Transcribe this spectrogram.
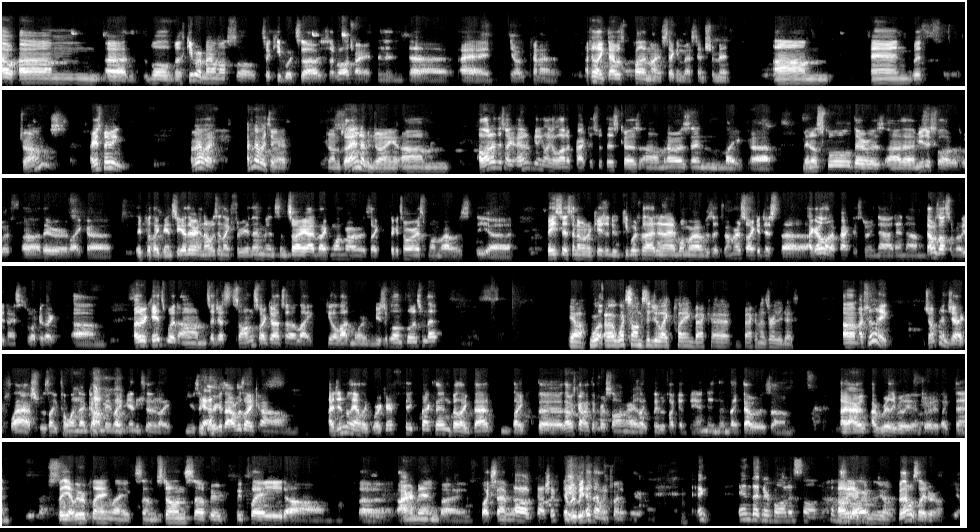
Oh, um, uh, well, with keyboard, my mom also took keyboard, so I was just like, well, I'll try it. And then uh, I, you know, kind of, I feel like that was probably my second best instrument. Um, and with drums, I guess maybe I forgot like I forgot what I drums, but I ended up enjoying it. Um, a lot of this, I ended up getting like a lot of practice with this because um, when I was in like uh, middle school, there was uh, the music school I was with. Uh, they were like uh, they put like bands together, and I was in like three of them. And, so- and so I had like one where I was like the guitarist, one where I was the uh, bassist, and I would occasionally do keyboard for that. And I had one where I was a drummer, so I could just uh, I got a lot of practice doing that, and um, that was also really nice as well because like um, other kids would um, suggest songs, so I got to like get a lot more musical influence from that. Yeah, what uh, what songs did you like playing back uh, back in those early days? Um, I feel like Jumpin' Jack Flash was like the one that got me like into like music Yeah. because I was like um I didn't really have like work ethic back then, but like that like the that was kind of like the first song I like played with like a band, and then like that was um I I, I really really enjoyed it like then. But yeah, we were playing like some Stones stuff. We we played um uh Iron Man by Black Sabbath. Oh gosh. I- yeah, we, we did that one quite a bit. And that Nirvana song. Oh yeah, Are. come to the- but that was later on. Yeah.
